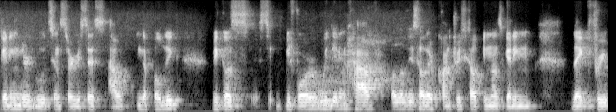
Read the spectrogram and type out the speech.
getting their goods and services out in the public because before we didn't have all of these other countries helping us getting like free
